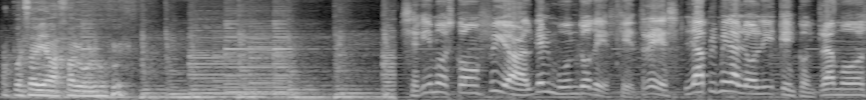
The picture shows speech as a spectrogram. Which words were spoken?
Ah, pues había bajado el volumen. Seguimos con Fear del mundo de C3, la primera loli que encontramos...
